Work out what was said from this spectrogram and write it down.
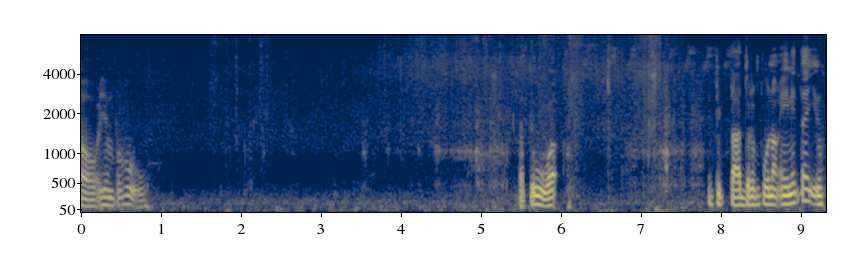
Oh, ayan pa po. Katuwa. Epektado rin po ng init ay oh.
